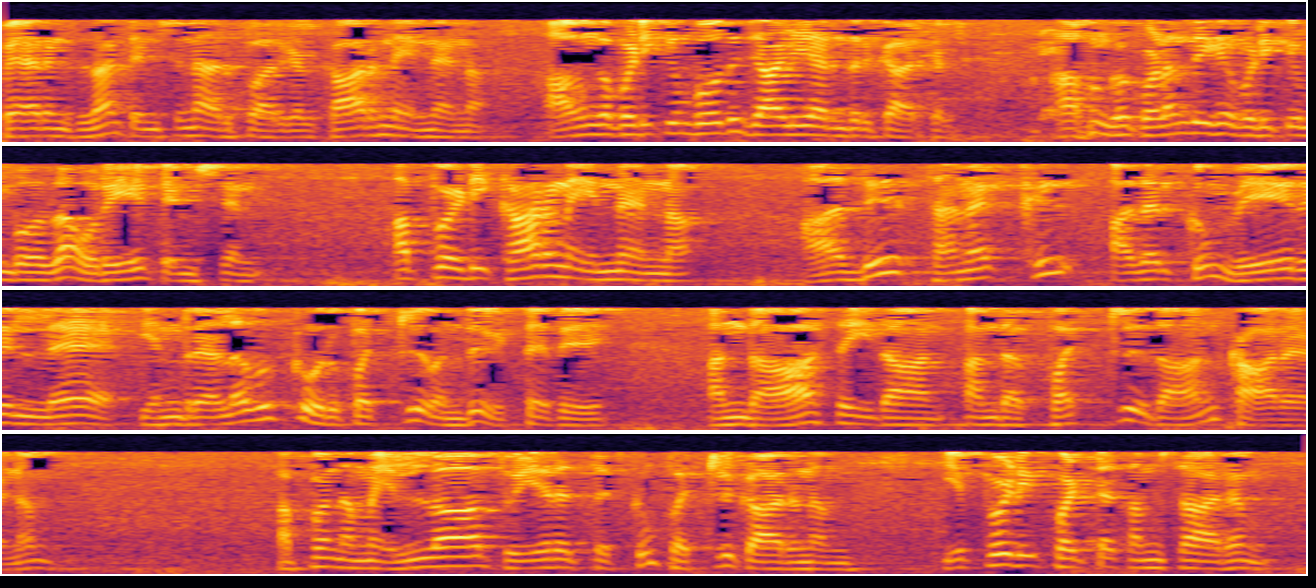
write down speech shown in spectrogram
பேரண்ட்ஸ் தான் டென்ஷனா இருப்பார்கள். காரணம் என்னன்னா அவங்க படிக்கும் போது ஜாலியா இருந்திருக்கார்கள். அவங்க குழந்தைங்க படிக்கும் போது தான் ஒரே டென்ஷன் அப்படி காரணம் என்னன்னா அது தனக்கு அதற்கும் வேறில்லை என்ற அளவுக்கு ஒரு பற்று வந்து விட்டது. அந்த ஆசைதான் அந்த பற்று தான் காரணம். அப்ப நம்ம எல்லா துயரத்திற்கும் பற்று காரணம். எப்படிப்பட்ட சம்சாரம்?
